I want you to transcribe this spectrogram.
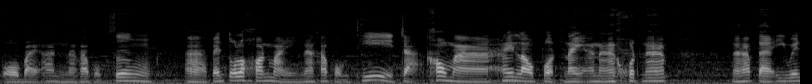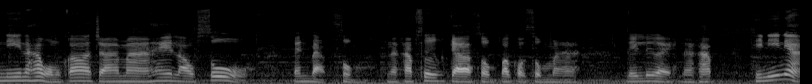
โอไบอันนะครับผมซึ่งเป็นตัวละครใหม่นะครับผมที่จะเข้ามาให้เราปลดในอนาคตนะครับนะครับ แต่อีเวนต์นี้นะครับผมก็จะมาให้เราสู้เป็นแบบสุ่มนะครับ ซึ่งจะสุ่มปรากฏสุ่มมา เรื่อยๆนะครับ ทีนี้เนี่ย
